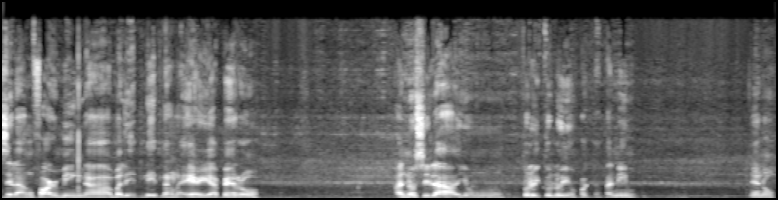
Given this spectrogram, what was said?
silang farming na maliit-liit lang na area pero ano sila, yung tuloy-tuloy yung pagtatanim. Yan oh.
